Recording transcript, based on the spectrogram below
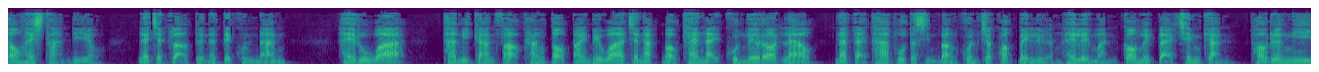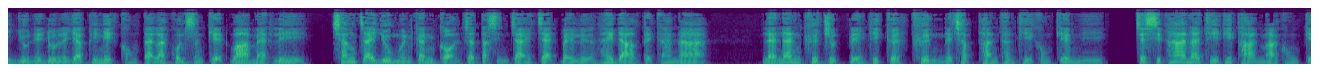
ต้องให้สถานเดียว และจะกล่าวเตือนนักเตะคนนั้น ให้รู้ว่า ถ้ามีการฟาวครั้งต่อไปไม่ว่าจะหนักเบาแค่ไหนคุณไม่รอดแล้วนะแต่ถ้าผู้ตัดสินบางคนจะควักใบเหลืองให้เลยมันก็ไม่แปลกเช่นกัน เพราะเรื่องนี้อยู่ในดุลยพินิจของแต่ละคนสังเกตว่าแมดลี่ ช่างใจอยู่เหมือนกันก่อนจะตัดสินใจแจกใบเหลืองให้ดาวเตกาน้าและนั่นคือจุดเปลี่ยนที่เกิดขึ้นในฉับพลันทันทีของเกมนี้ 75 นาทีที่ผ่านมาของเก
